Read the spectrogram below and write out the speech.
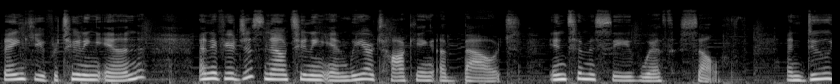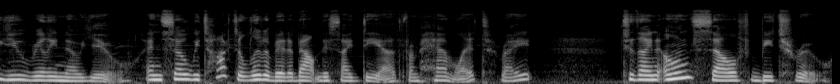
Thank you for tuning in. And if you're just now tuning in, we are talking about intimacy with self. And do you really know you? And so we talked a little bit about this idea from Hamlet, right? To thine own self be true.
